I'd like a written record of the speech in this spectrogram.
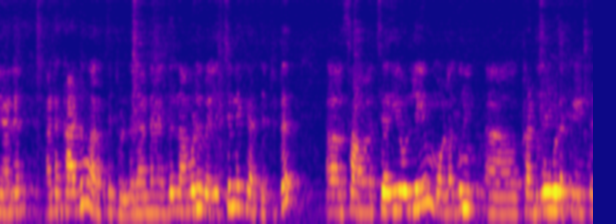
ഞാൻ അതിന്റെ കടു വറുത്തിട്ടുണ്ട്. ദാണ്ടെ ഇത് നമ്മൾ വെളിച്ചെണ്ണയ്ക്കകത്തിട്ടിട്ട് ചെറിയ ഉള്ളിയും മുളകും കടുകും കൂടെ ഒക്കെ ഇട്ട്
